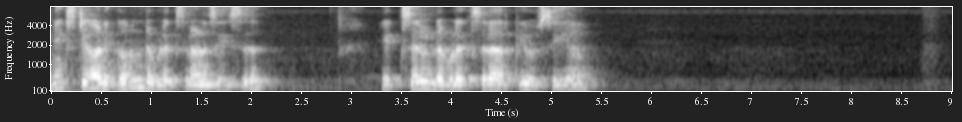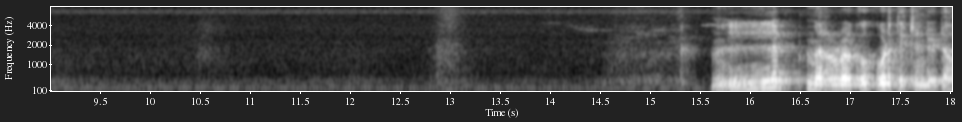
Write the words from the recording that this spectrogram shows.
നെക്സ്റ്റ് കാണിക്കുന്നത് ഡബിൾ എക്സലാണ് സൈസ് എക്സൽ ഡബിൾ എക്സൽ ആർക്ക് യൂസ് ചെയ്യാം? നല്ല മിറർ വർക്കൊക്കെ കൊടുത്തിട്ടുണ്ട് കേട്ടോ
